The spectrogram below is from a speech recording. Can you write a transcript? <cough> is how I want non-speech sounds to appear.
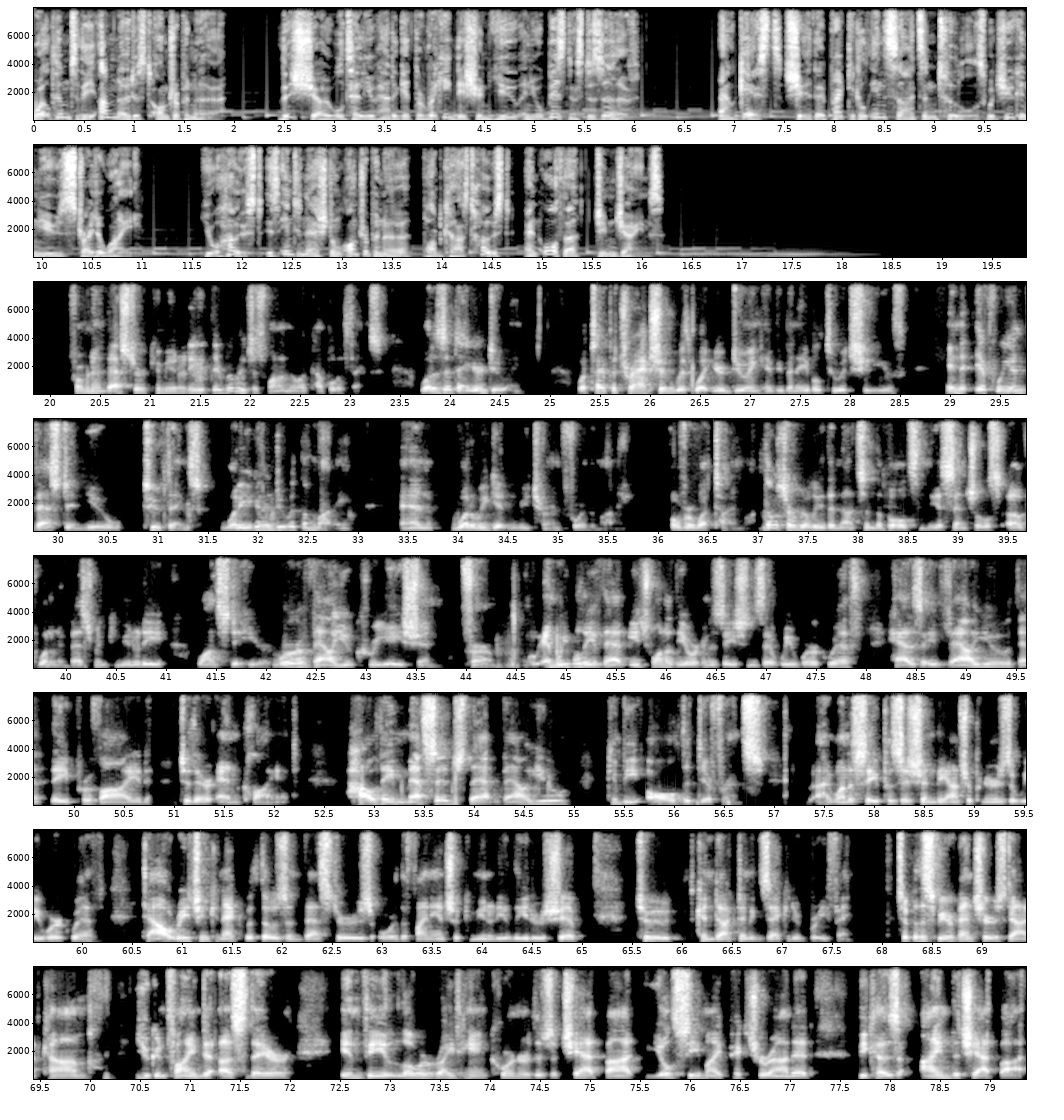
Welcome to The Unnoticed Entrepreneur. This show will tell you how to get the recognition you and your business deserve. Our guests share their practical insights and tools which you can use straight away. Your host is international entrepreneur, podcast host, and author Jim James. From an investor community, they really just want to know a couple of things. What is it that you're doing? What type of traction with what you're doing have you been able to achieve? And if we invest in you, two things what are you going to do with the money? And what do we get in return for the money? Over what timeline? Those are really the nuts and the bolts and the essentials of what an investment community wants to hear. We're a value creation firm. And we believe that each one of the organizations that we work with has a value that they provide to their end client. How they message that value can be all the difference. I want to say position the entrepreneurs that we work with to outreach and connect with those investors or the financial community leadership to conduct an executive briefing. Tip of the spear ventures.com. <laughs> You can find us there. In the lower right hand corner, there's a chat bot. You'll see my picture on it because I'm the chat bot.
